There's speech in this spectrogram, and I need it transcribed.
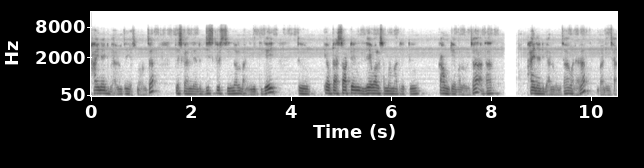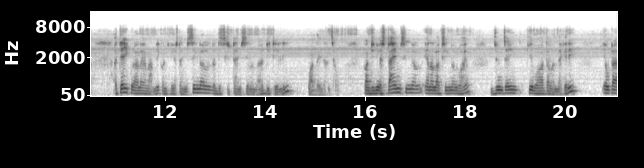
फाइनाइट भ्यालु चाहिँ यसमा हुन्छ। त्यस कारणले डिस्क्रिट सिग्नल भन्ने बित्तिकै त्यो एउटा सर्टेन लेभलसम्म मात्रै त्यो काउन्टेबल हुन्छ अर्थात् फाइनाइट भ्यालु हुन्छ भनेर भनिन्छ। त्यही कुरालाई अब हामीले कन्टिन्युस टाइम सिग्नल र डिस्क्रिट टाइम सिग्नल भनेर डिटेल्ली पढ्दै जान्छौँ। Continuous time signal analog signal भयो जुन चाहिँ के भयो त भन्दाखेरि एउटा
